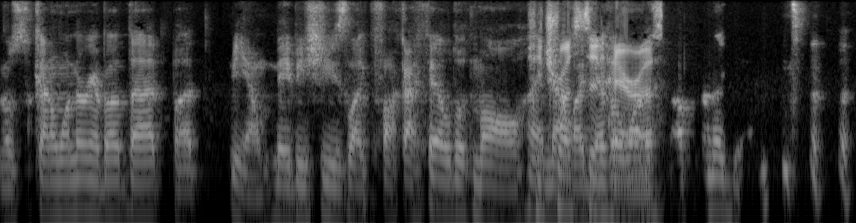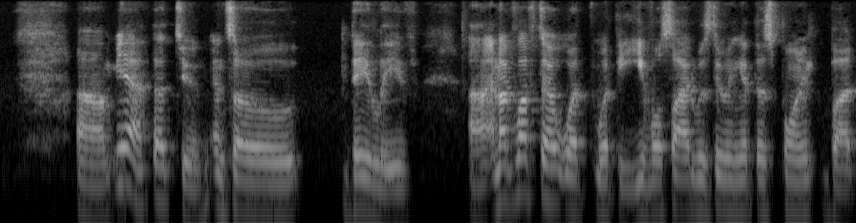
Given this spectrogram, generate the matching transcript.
I was kind of wondering about that, but you know, maybe she's like, "Fuck, I failed with Maul." She and now I trusted Hera. stop them again. um, yeah, that too. And so they leave, uh, and I've left out what what the evil side was doing at this point, but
